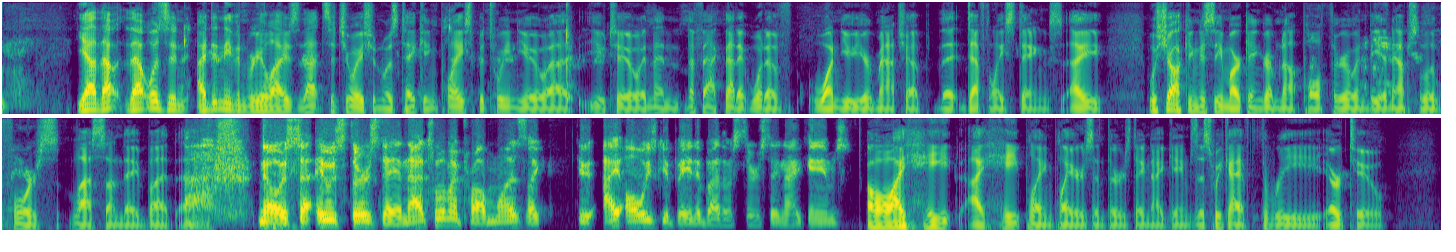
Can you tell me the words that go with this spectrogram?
Yeah, that that was an. I didn't even realize that situation was taking place between you, uh, you two, and then the fact that it would have won you your matchup that definitely stings. I was shocking to see Mark Ingram not pull through and be an absolute force last Sunday, but uh, No, it was it was Thursday, and that's what my problem was. Like, dude, I always get baited by those Thursday night games. oh, I hate I hate playing players in Thursday night games. This week I have three or two,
